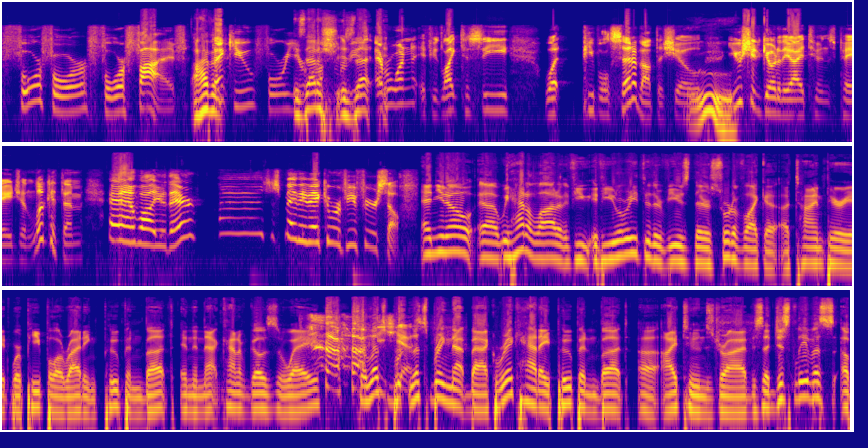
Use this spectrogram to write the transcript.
Four four four five. I haven't- Thank you for your that a is that- everyone? If you'd like to see what people said about the show, Ooh. you should go to the iTunes page and look at them. And while you're there, uh, just maybe make a review for yourself. And you know, uh, we had a lot of if you if you read through the reviews, there's sort of like a, a time period where people are writing poop and butt, and then that kind of goes away. So let's br- let's bring that back. Rick had a poop and butt uh, iTunes drive. He said, just leave us a,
